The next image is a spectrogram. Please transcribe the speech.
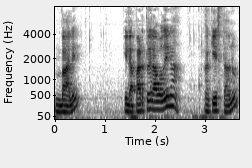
Vale. ¿Y la parte de la bodega? Aquí está, ¿no?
